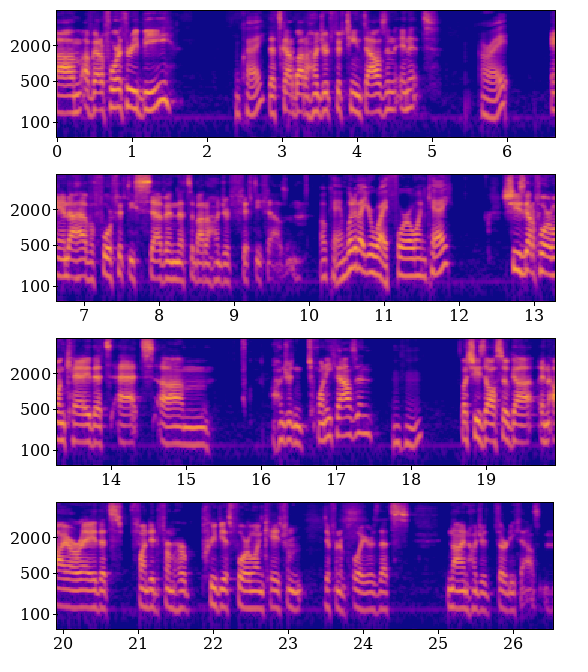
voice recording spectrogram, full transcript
Um, I've got a 403b Okay. that's got about 115,000 in it, All right. and I have a 457 that's about 150,000. Okay. And what about your wife? 401k? She's got a 401k that's at um, 120,000. But she's also got an IRA that's funded from her previous 401ks from different employers. That's 930,000.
